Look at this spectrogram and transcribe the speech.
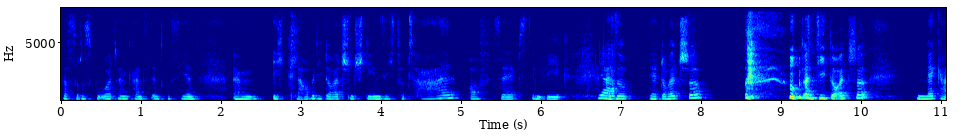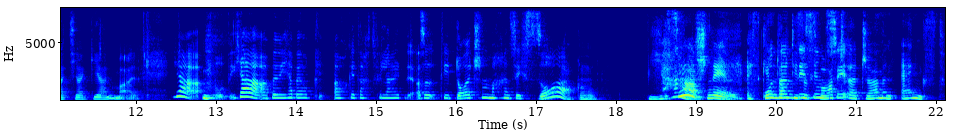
dass du das beurteilen kannst, interessieren. Ähm, ich glaube, die Deutschen stehen sich total oft selbst im Weg. Ja. Also der Deutsche oder die Deutsche meckert ja gern mal. Ja, ja, aber ich habe auch, auch gedacht, vielleicht, also die Deutschen machen sich Sorgen. Ja, Sehr schnell. Es gibt Und doch dann, die dieses Wort äh, German Angst.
